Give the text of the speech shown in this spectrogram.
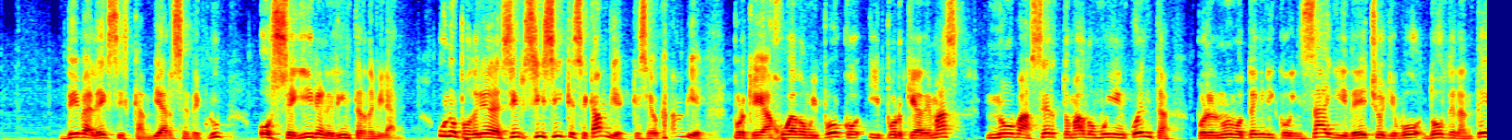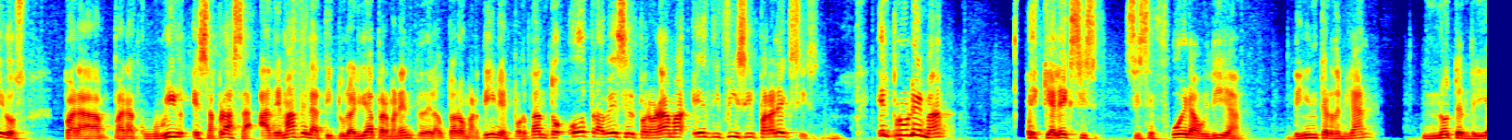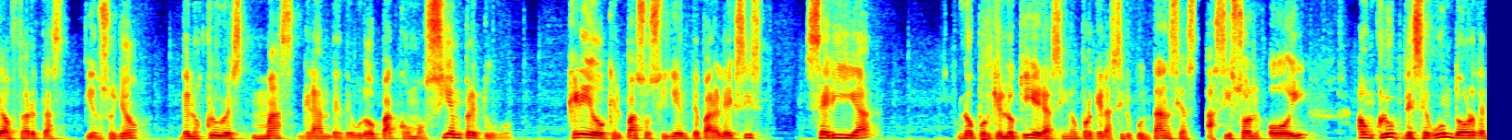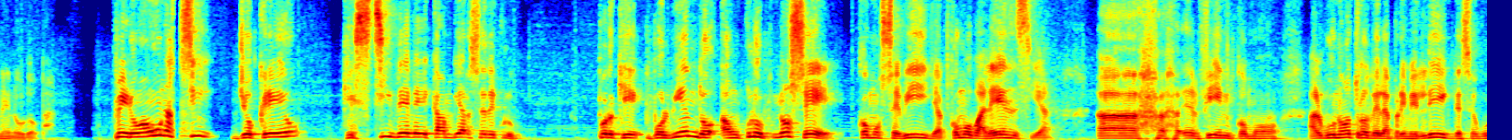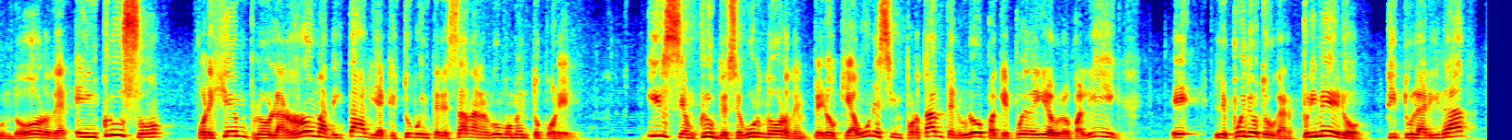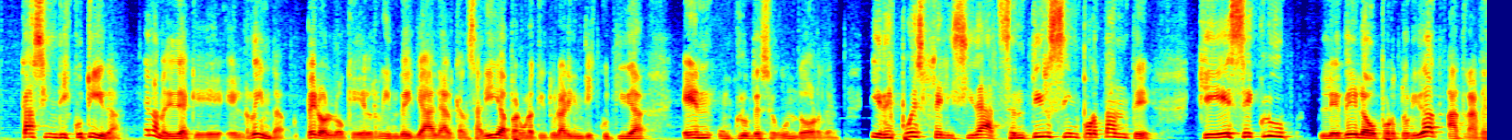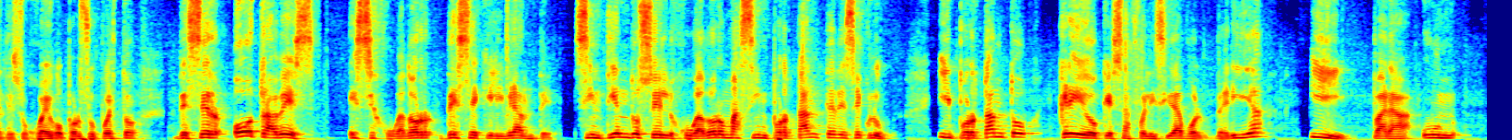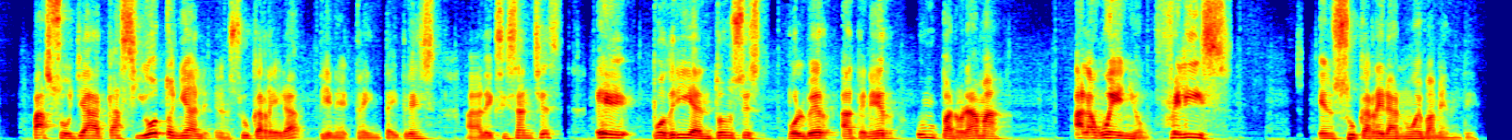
¿Debe Alexis cambiarse de club o seguir en el Inter de Milán? Uno podría decir, sí, sí, que se cambie, que se cambie, porque ha jugado muy poco y porque además no va a ser tomado muy en cuenta por el nuevo técnico Inzaghi. De hecho, llevó dos delanteros para, para, cubrir esa plaza, además de la titularidad permanente de Lautaro Martínez. Por tanto, otra vez el panorama es difícil para Alexis. El problema es que Alexis, si se fuera hoy día de Inter de Milán, no tendría ofertas, pienso yo, de los clubes más grandes de Europa como siempre tuvo. Creo que el paso siguiente para Alexis sería, no porque lo quiera, sino porque las circunstancias así son hoy, a un club de segundo orden en Europa. Pero aún así, yo creo que sí debe cambiarse de club. Porque volviendo a un club, no sé, como Sevilla, como Valencia, ah, en fin, como algún otro de la Premier League de segundo orden, e incluso, por ejemplo, la Roma de Italia, que estuvo interesada en algún momento por él. Irse a un club de segundo orden, pero que aún es importante en Europa, que puede ir a Europa League, eh, le puede otorgar primero titularidad casi indiscutida. En la medida que él rinda, pero lo que él rinde ya le alcanzaría para una titular indiscutida en un club de segundo orden. Y después felicidad, sentirse importante, que ese club le dé la oportunidad, a través de su juego, por supuesto, de ser otra vez ese jugador desequilibrante, sintiéndose el jugador más importante de ese club. Y por tanto, creo que esa felicidad volvería y para un paso ya casi otoñal en su carrera, tiene 33 Alexis Sánchez, eh, podría entonces volver a tener un panorama halagüeño, feliz en su carrera nuevamente.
